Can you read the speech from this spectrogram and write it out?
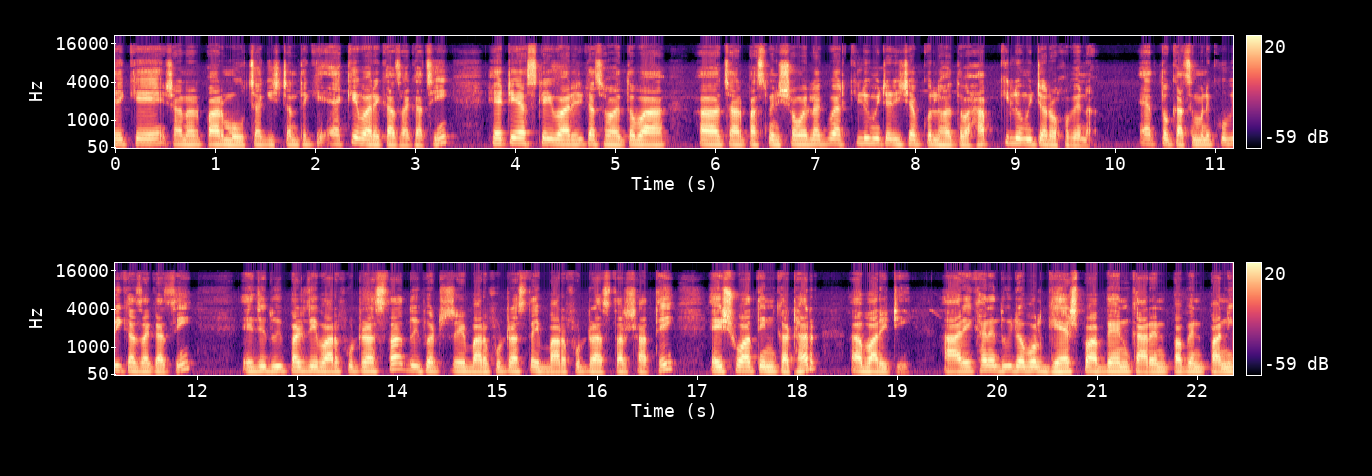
থেকে সানারপাড় মৌচাক স্ট্যান্ড থেকে একেবারে কাছাকাছি। হেঁটে আসলে এই বাড়ির কাছে হয়তো বা চার পাঁচ মিনিট সময় লাগবে আর কিলোমিটার হিসাব করলে হয়তো বা হাফ কিলোমিটারও হবে না। এত কাছে মানে খুবই কাছাকাছি। এই যে দুই পাশ দিয়ে বারো ফুট রাস্তা, দুই পাশে বারো ফুট রাস্তা, এই বারো ফুট রাস্তার সাথেই এই সোয়া তিন কাঠার বাড়িটি। আর এখানে দুই ডবল গ্যাস পাবেন কারেন্ট পাবেন, পানি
